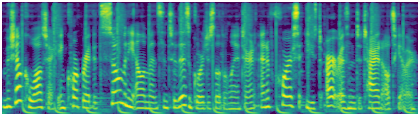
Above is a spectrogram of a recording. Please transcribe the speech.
Michelle Kowalczyk incorporated so many elements into this gorgeous little lantern and of course used art resin to tie it all together.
